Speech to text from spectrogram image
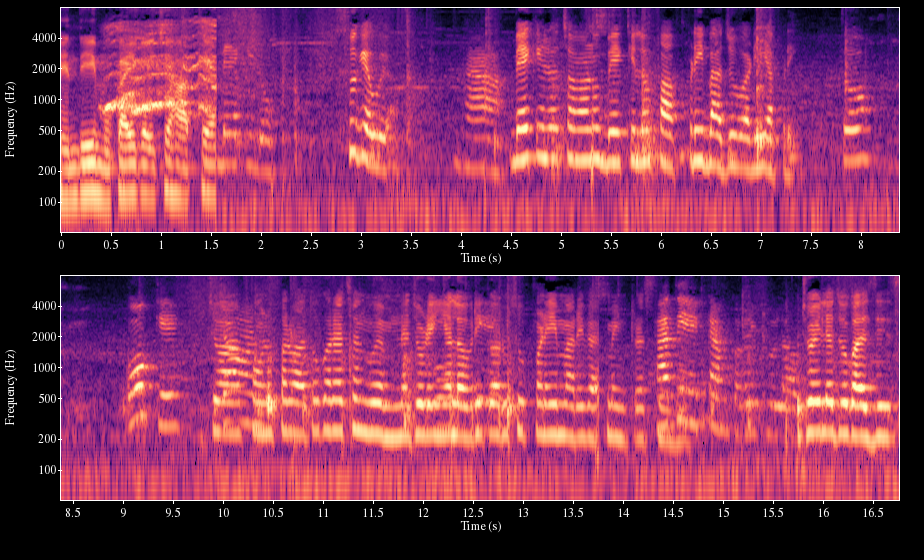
મહેંદી મુકાઈ ગઈ છે હાથે. શું કેવું હા. બે કિલો ચવાણું બે કિલો ફાફડી બાજુ વળી આપણી. તો? ઓકે. જો આ ફોન ઉપર વાતો કરે છે ને હું એમને જોડે અહીંયા લવરી કરું છું પણ એ મારી વાતમાં ઇન્ટરેસ્ટ હાથી એક કામ કરો એટલું લાવો. જોઈ લેજો ગાઈઝીસ.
